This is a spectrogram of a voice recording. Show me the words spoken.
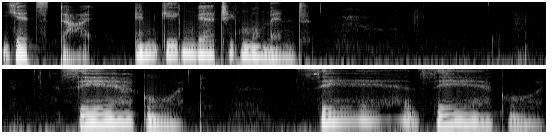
jetzt da, im gegenwärtigen Moment. Sehr gut. Sehr, sehr gut.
